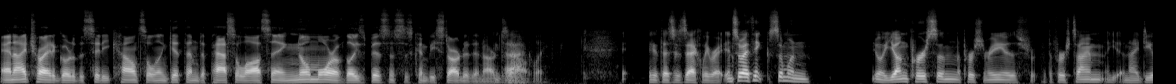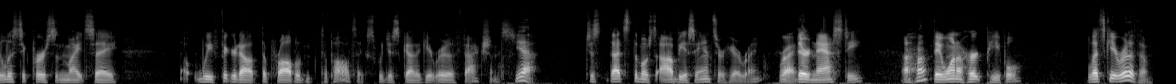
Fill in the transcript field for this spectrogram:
and I try to go to the city council and get them to pass a law saying no more of those businesses can be started in our town. exactly. Yeah, That's exactly right. And so I think someone, you know, a young person, a person reading this for the first time, an idealistic person might say, "We figured out the problem to politics. We just got to get rid of factions." Yeah. Just that's the most obvious answer here, right? Right. They're nasty. Uh huh. They want to hurt people. Let's get rid of them.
